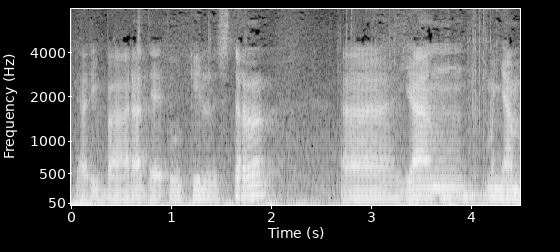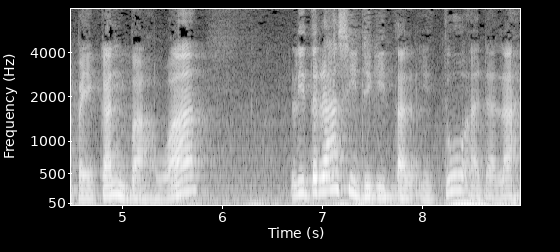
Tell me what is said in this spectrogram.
dari barat yaitu Gilster uh, yang menyampaikan bahwa literasi digital itu adalah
